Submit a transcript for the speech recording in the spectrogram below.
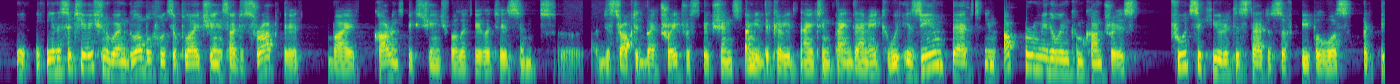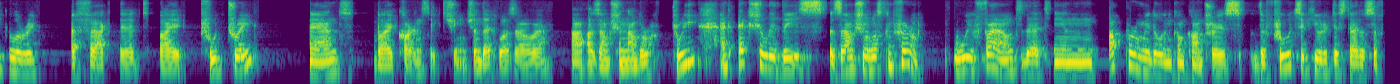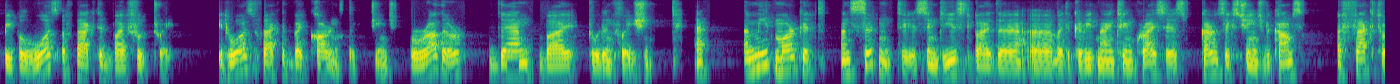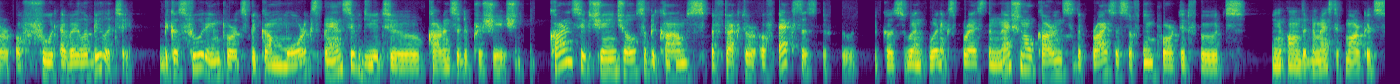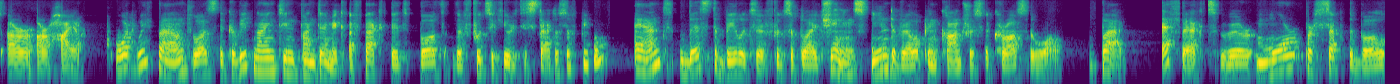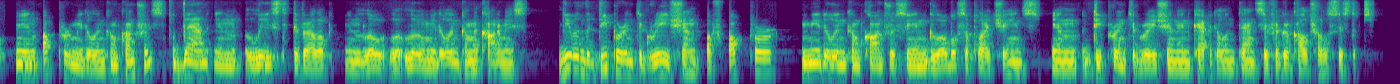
in a situation when global food supply chains are disrupted by currency exchange volatilities and uh, disrupted by trade restrictions amid the COVID 19 pandemic, we assumed that in upper middle income countries, food security status of people was particularly affected by food trade and by currency exchange. And that was our uh, assumption number three. And actually, this assumption was confirmed. We found that in upper middle income countries, the food security status of people was affected by food trade. It was affected by currency exchange rather than by food inflation. And amid market uncertainties induced by the uh, by the COVID-19 crisis, currency exchange becomes a factor of food availability because food imports become more expensive due to currency depreciation. Currency exchange also becomes a factor of access to food because when, when expressed in national currency, the prices of imported foods in, on the domestic markets are, are higher what we found was the COVID 19 pandemic affected both the food security status of people and the stability of food supply chains in developing countries across the world. But effects were more perceptible in upper middle income countries than in least developed in low low middle income economies given the deeper integration of upper middle income countries in global supply chains, in deeper integration in capital intensive agricultural systems.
